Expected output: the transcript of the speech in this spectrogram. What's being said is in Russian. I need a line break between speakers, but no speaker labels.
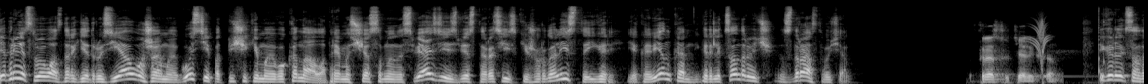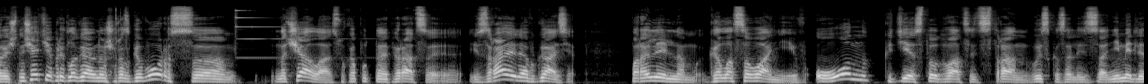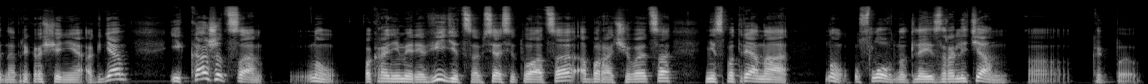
Я приветствую вас, дорогие друзья, уважаемые гости и подписчики моего канала. Прямо сейчас со мной на связи известный российский журналист Игорь Яковенко. Игорь Александрович, здравствуйте.
Здравствуйте, Александр.
Игорь Александрович, начать я предлагаю наш разговор с э, начала сухопутной операции Израиля в Газе. Параллельном голосовании в ООН, где 120 стран высказались за немедленное прекращение огня. И кажется, ну, по крайней мере, видится вся ситуация, оборачивается, несмотря на, ну, условно для израильтян, а, как бы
